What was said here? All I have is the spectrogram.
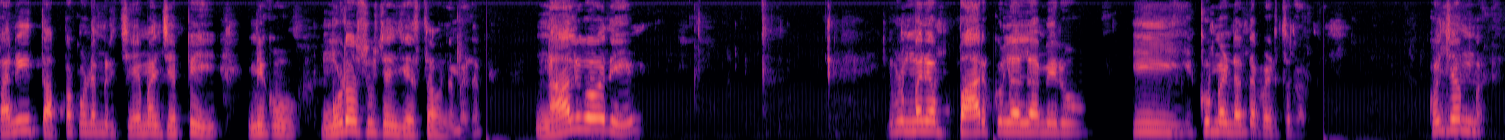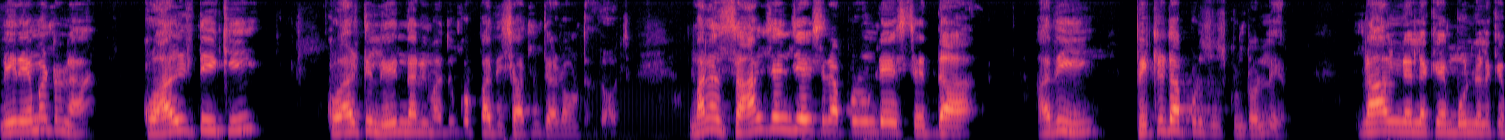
పని తప్పకుండా మీరు చేయమని చెప్పి మీకు మూడో సూచన చేస్తా ఉన్నా మేడం. నాలుగవది ఇప్పుడు మన పార్కులలో మీరు ఈ ఎక్విప్మెంట్ అంతా పెడుతున్నారు. కొంచెం నేనేమంటున్నా క్వాలిటీకి క్వాలిటీ లేని దానికి మధ్య ఇంకో పది శాతం తేడా ఉంటుంది కావచ్చు. మనం శాంక్షన్ చేసినప్పుడు ఉండే శ్రద్ధ అది పెట్టేటప్పుడు చూసుకుంటూ లేరు. నాలుగు నెలలకే మూడు నెలలకే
